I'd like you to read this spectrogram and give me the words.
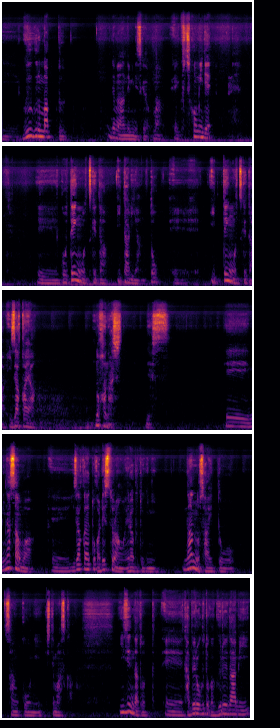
えー Google マップでも何でもいいんですけど、まあ、えー口コミで、えー5点をつけたイタリアンと、えー1点をつけた居酒屋の話です。えー皆さんは、えー居酒屋とかレストランを選ぶときに何のサイトを参考にしてますか？以前だと、えー食べログとかグルナビ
